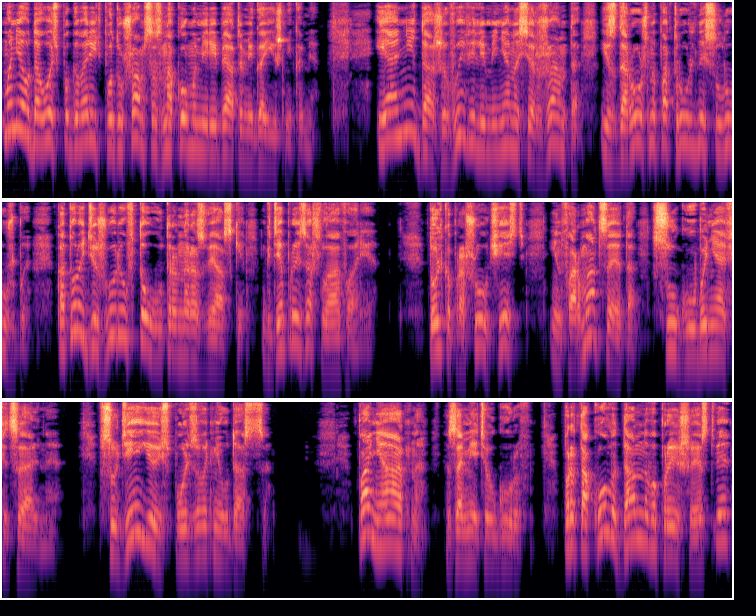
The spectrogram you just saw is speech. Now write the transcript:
Мне удалось поговорить по душам со знакомыми ребятами-гаишниками и они даже вывели меня на сержанта из дорожно-патрульной службы, который дежурил в то утро на развязке, где произошла авария. Только прошу учесть, информация эта сугубо неофициальная. В суде ее использовать не удастся. Понятно, заметил Гуров. Протокола данного происшествия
